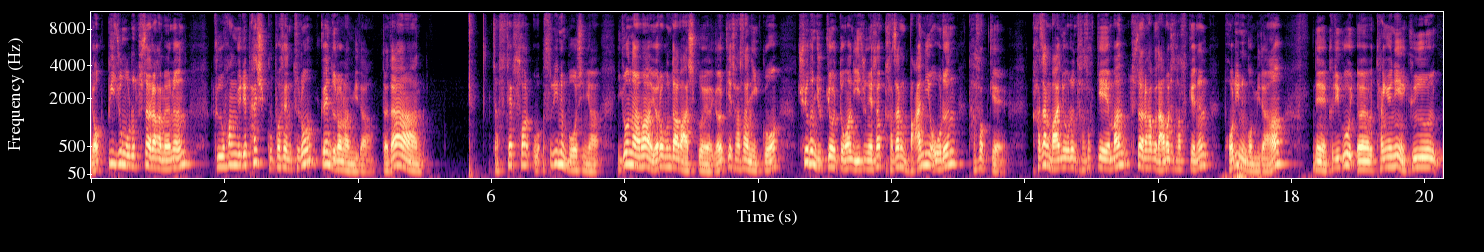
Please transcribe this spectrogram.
역비중으로 투자를 하면은 그 확률이 89%로 꽤 늘어납니다. 따단! 자, 스텝 3는 무엇이냐? 이건 아마 여러분도 아마 아실 거예요. 10개 자산이 있고 최근 6개월 동안 이 중에서 가장 많이 오른 5개, 가장 많이 오른 5개에만 투자를 하고 나머지 5개는 버리는 겁니다. 네, 그리고 어, 당연히 그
